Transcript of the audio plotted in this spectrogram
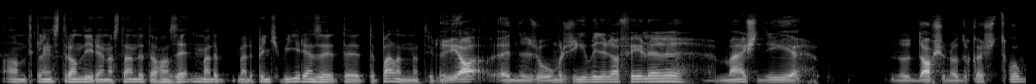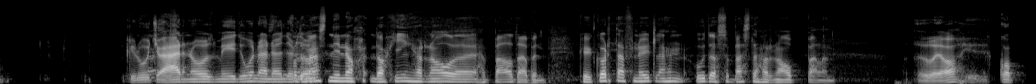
aan het klein strand hier in Oostende te gaan zitten met een, met een pintje bier en ze te, te pellen natuurlijk. ja, in de zomer zien we er dat vele meisjes die een dagje naar de kust komen. Kilootje hernoos meedoen en Voor de mensen die nog, nog geen garnaal eh, gepeld hebben, kun je kort even uitleggen hoe dat ze beste garnaal pellen? Eh, ja, je kop,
